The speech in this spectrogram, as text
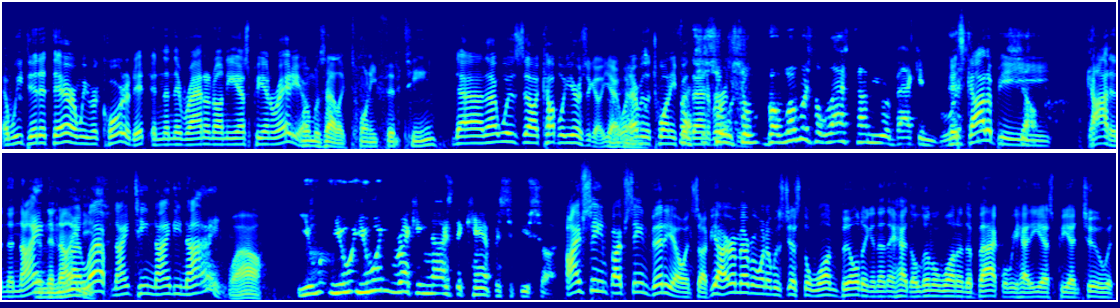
and we did it there and we recorded it, and then they ran it on ESPN Radio. When was that? Like 2015? Nah, that was uh, a couple years ago. Yeah, Okay. whenever the 25th Right, so- anniversary. So, so, but when was the last time you were back in Bristol? it's got to be, itself? God, in the 90s, In the when I left, 1999. Wow. You, you you wouldn't recognize the campus if you saw it. I've seen I've seen video and stuff. Yeah, I remember when it was just the one building, and then they had the little one in the back where we had ESPN two and,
